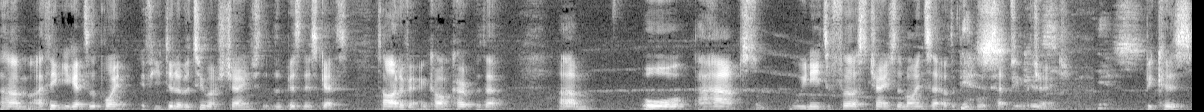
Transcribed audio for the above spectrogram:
Um, I think you get to the point if you deliver too much change that the business gets tired of it and can't cope with it. Um, or perhaps we need to first change the mindset of the people yes, accepting because, the change. Yes. Because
